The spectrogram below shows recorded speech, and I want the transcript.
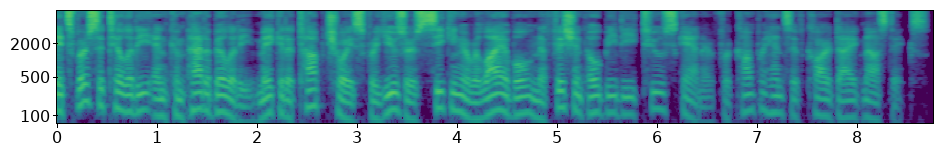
Its versatility and compatibility make it a top choice for users seeking a reliable and efficient OBD2 scanner for comprehensive car diagnostics.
